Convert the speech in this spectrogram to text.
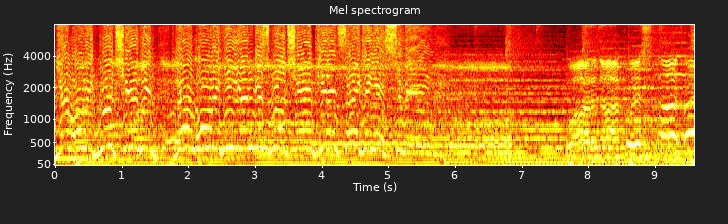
Jan Ullrich, world champion! Jan Ullrich, the youngest world champion in cycling history! Guarda questa terra.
